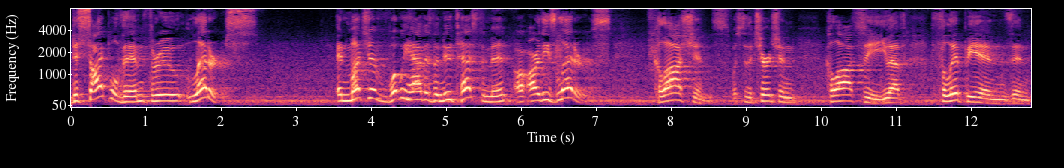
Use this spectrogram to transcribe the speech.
disciple them through letters. And much of what we have as the New Testament are, are these letters. Colossians, what's to the church in Colossae? You have Philippians and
